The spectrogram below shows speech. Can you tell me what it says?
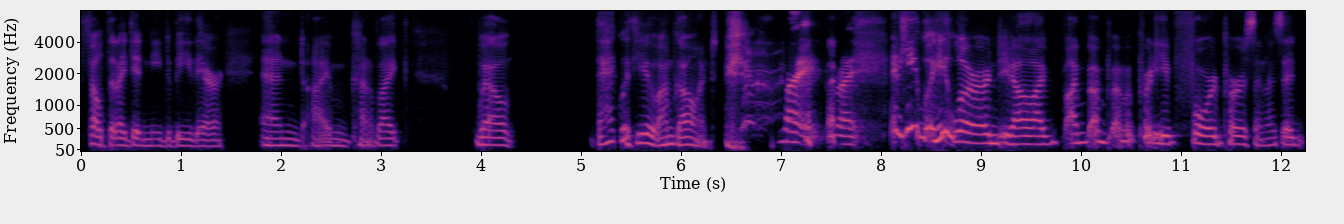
felt that I didn't need to be there. And I'm kind of like, well, the heck with you, I'm going. right, right. and he he learned, you know, I, I'm I'm I'm a pretty forward person. I said,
